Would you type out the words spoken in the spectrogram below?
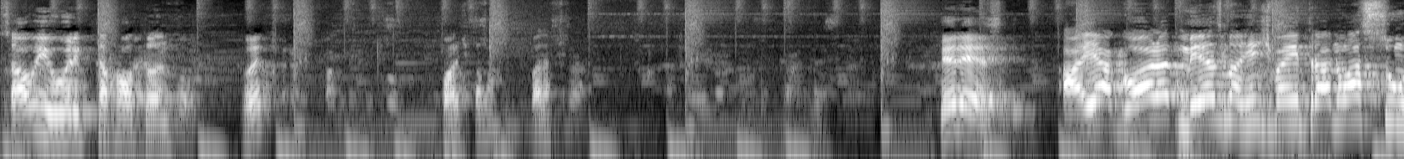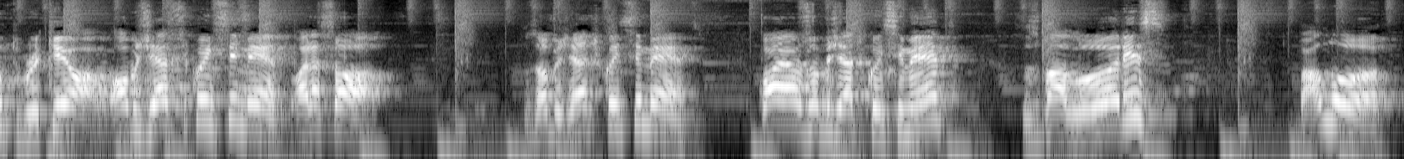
Só o Yuri que tá faltando. Oi? Pode falar, pode falar. Beleza. Aí agora mesmo a gente vai entrar no assunto, porque ó, objetos de conhecimento. Olha só. Os objetos de conhecimento. Qual é os objetos de conhecimento? Os valores. Valor.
